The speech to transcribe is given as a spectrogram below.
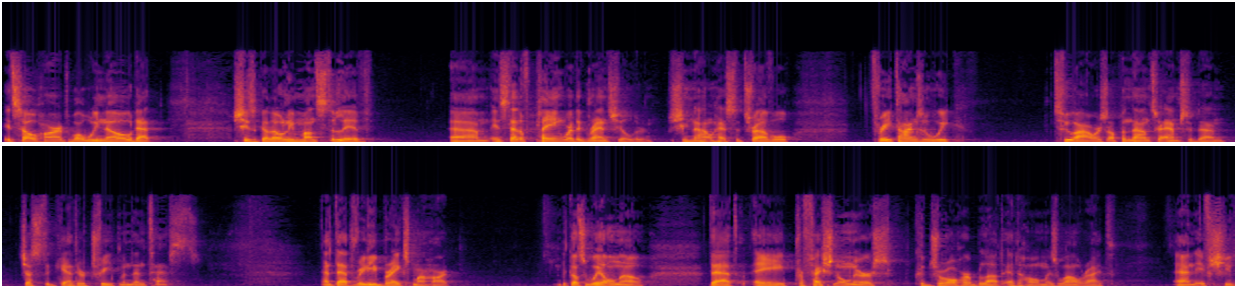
It's so hard. Well, we know that she's got only months to live. Um, instead of playing with the grandchildren, she now has to travel three times a week, two hours up and down to Amsterdam, just to get her treatment and tests. And that really breaks my heart. Because we all know that a professional nurse could draw her blood at home as well, right? And if she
